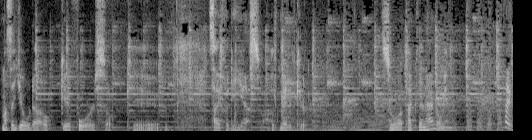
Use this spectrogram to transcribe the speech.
massa Yoda och eh, Force och eh, Cypher Diaz och allt möjligt kul. Så tack för den här gången. Tack.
